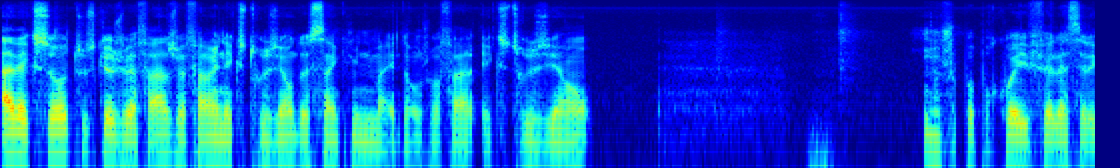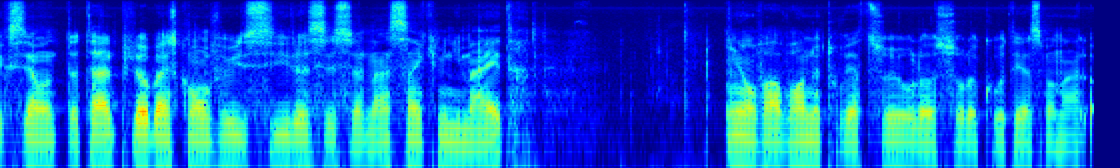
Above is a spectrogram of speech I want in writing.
avec ça, tout ce que je vais faire, je vais faire une extrusion de 5 mm. Donc, je vais faire extrusion. Je ne sais pas pourquoi il fait la sélection totale. Puis là, ben, ce qu'on veut ici, c'est seulement 5 mm. Et on va avoir notre ouverture là, sur le côté à ce moment-là.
